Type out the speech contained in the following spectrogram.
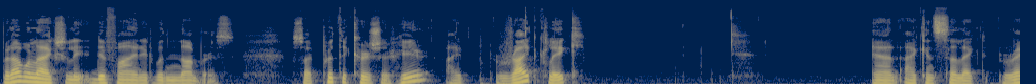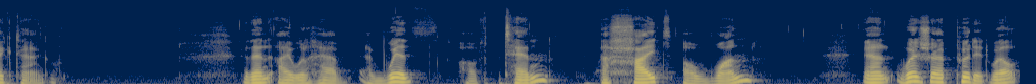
but I will actually define it with numbers. So I put the cursor here, I right click, and I can select rectangle. Then I will have a width of 10, a height of 1, and where should I put it? Well,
